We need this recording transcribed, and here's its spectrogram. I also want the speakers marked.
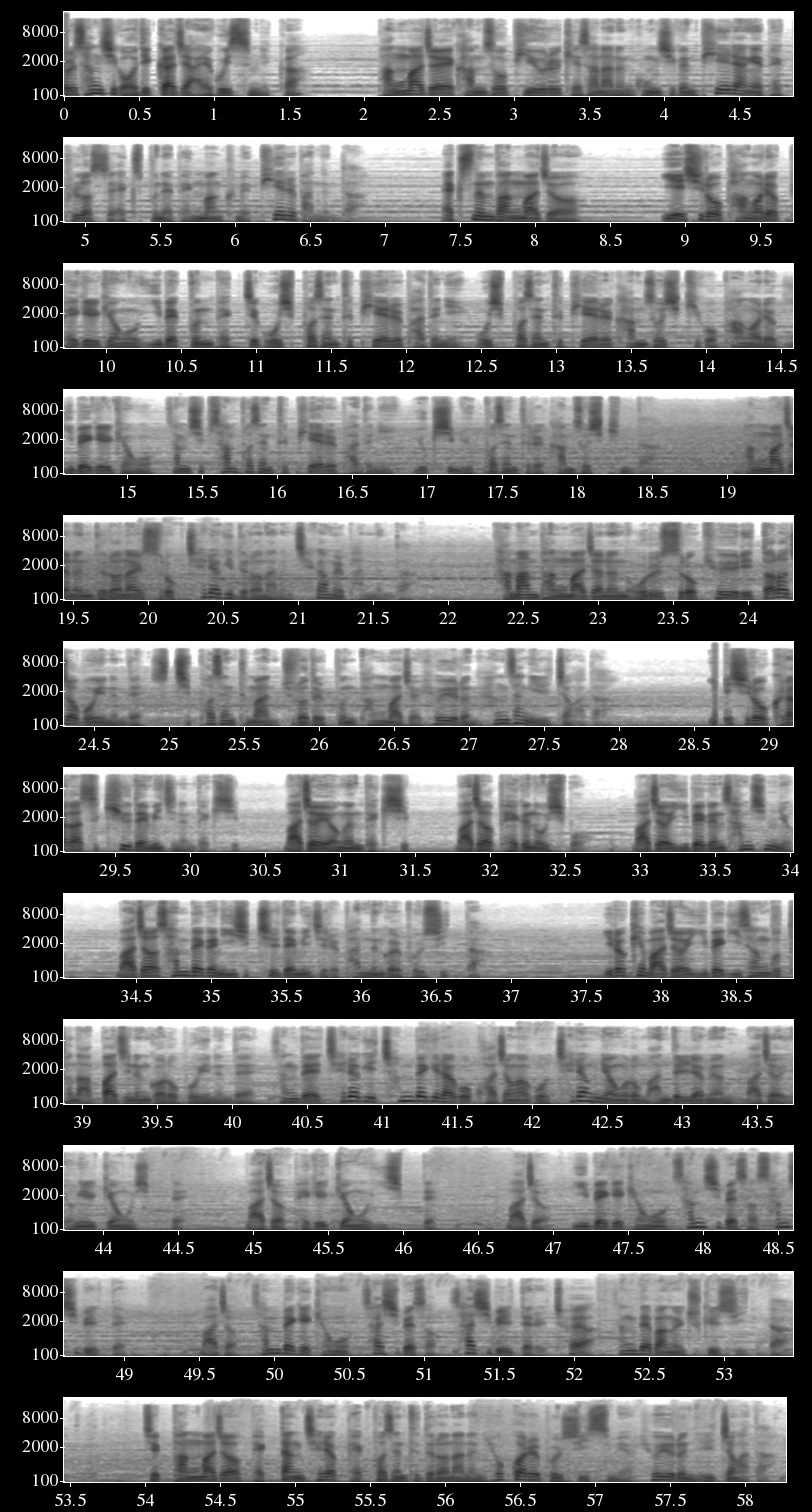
Speaker 1: 롤 상식 어디까지 알고 있습니까? 방마저의 감소 비율을 계산하는 공식은 피해량의 100 플러스 x분의 100만큼의 피해를 받는다. x는 방마저 예시로 방어력 100일 경우 200분 100 즉 50% 피해를 받으니 50% 피해를 감소시키고 방어력 200일 경우 33% 피해를 받으니 66%를 감소시킨다. 방마저는 늘어날수록 체력이 늘어나는 체감을 받는다. 다만 방마저는 오를수록 효율이 떨어져 보이는데 수치 퍼센트만 줄어들 뿐 방마저 효율은 항상 일정하다. 예시로 그라가스 키우 데미지는 110, 마저 0은 110, 마저 100은 55, 마저 200은 36, 마저 300은 27 데미지를 받는 걸 볼 수 있다. 이렇게 마저 200 이상부터 나빠지는 거로 보이는데 상대 체력이 1100이라고 과정하고 체력 0으로 만들려면 마저 0일 경우 10대, 마저 100일 경우 20대, 마저 200의 경우 30에서 31대, 마저 300의 경우 40에서 41대를 쳐야 상대방을 죽일 수 있다. 즉 방마저 100당 체력 100% 늘어나는 효과를 볼 수 있으며 효율은 일정하다.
